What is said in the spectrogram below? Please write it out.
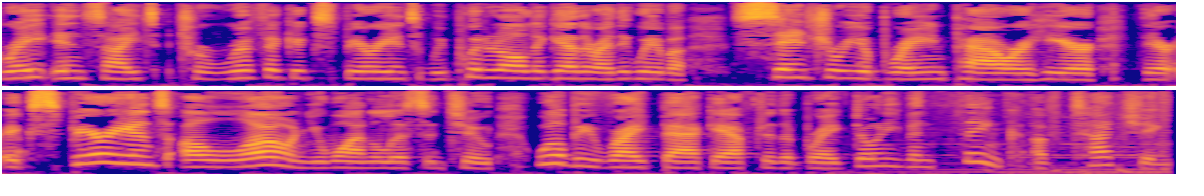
great insights, terrific experience. We put it all together. I think we have a century of brain power here. Their experience alone you want to listen to. We'll be right back after the break. Don't even think of touching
